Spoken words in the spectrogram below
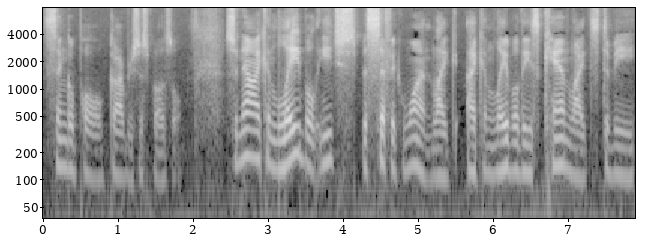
single pole garbage disposal. So now I can label each specific one like I can label these can lights to be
